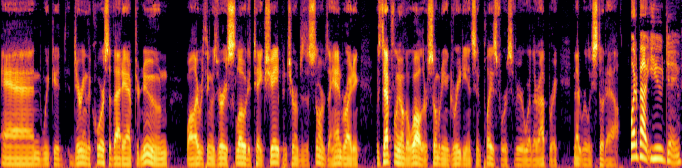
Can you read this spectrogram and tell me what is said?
And we could, during the course of that afternoon, while everything was very slow to take shape in terms of the storms, the handwriting was definitely on the wall. There were so many ingredients in place for a severe weather outbreak, and that really stood out. What about you, Dave?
